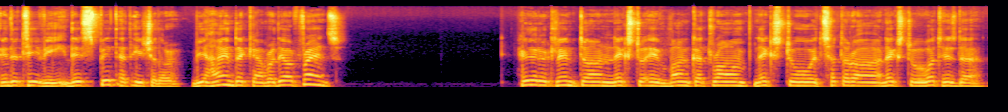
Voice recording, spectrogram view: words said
in the TV, they spit at each other. Behind the camera, they are friends. Hillary Clinton next to Ivanka Trump, next to etc., next to what is that?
